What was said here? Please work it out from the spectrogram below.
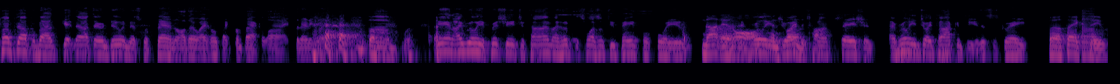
pumped up about getting out there and doing this with Ben. Although I hope I come back alive. But anyway, um, Dan, I really appreciate your time. I hope this wasn't too painful for you. not at Uh, all. I really enjoyed this talk. conversation. I really enjoyed talking to you. This is great. Well, thanks, Um, Steve.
